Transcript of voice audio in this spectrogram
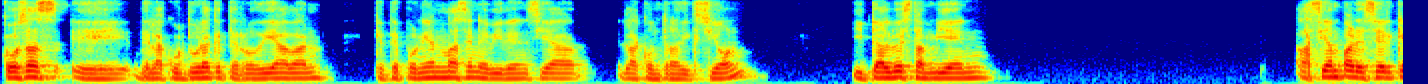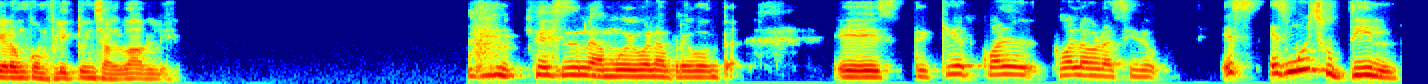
cosas eh, de la cultura que te rodeaban que te ponían más en evidencia la contradicción y tal vez también hacían parecer que era un conflicto insalvable? es una muy buena pregunta. Este, ¿qué, cuál, ¿Cuál habrá sido? es, es muy sutil,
